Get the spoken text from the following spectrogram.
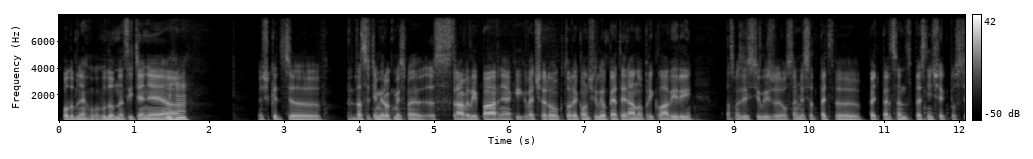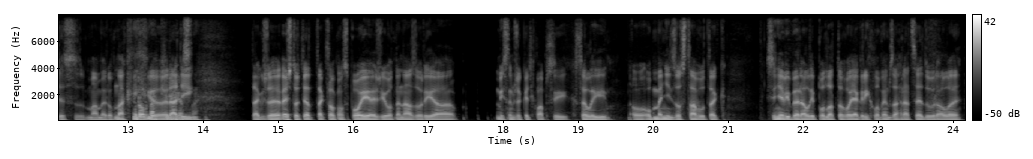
podobne hu- hudobné cítenie a Mhm. vieš, keď e, pred 20 rokmi sme strávili pár nejakých večerov, ktoré končili o 5 ráno pri klavíri a sme zistili, že 85% e, 5% pesničiek proste s- máme rovnakých rovnaký, Rovnaký, radí. Takže vieš, to ťa tak celkom spojí aj životné názory a myslím, že keď chlapci chceli obmeniť zostavu, tak si nevyberali podľa toho, jak rýchlo viem zahrať cedur, ale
